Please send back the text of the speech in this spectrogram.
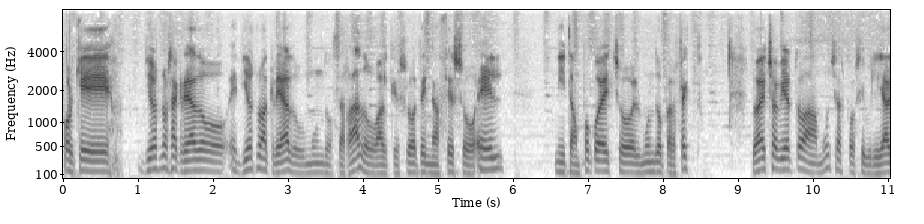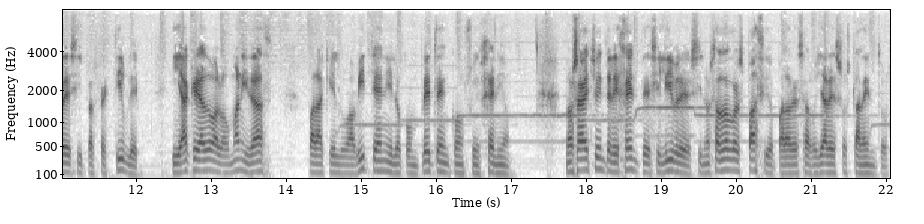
Porque Dios nos ha creado, Dios no ha creado un mundo cerrado al que solo tenga acceso Él, ni tampoco ha hecho el mundo perfecto lo ha hecho abierto a muchas posibilidades y perfectible y ha creado a la humanidad para que lo habiten y lo completen con su ingenio. Nos ha hecho inteligentes y libres y nos ha dado espacio para desarrollar esos talentos.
